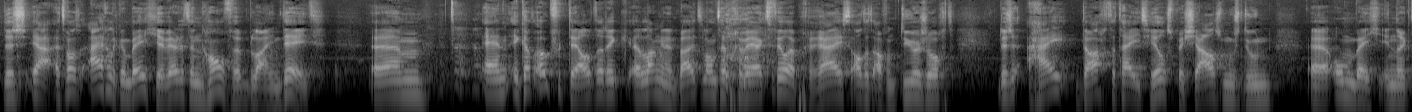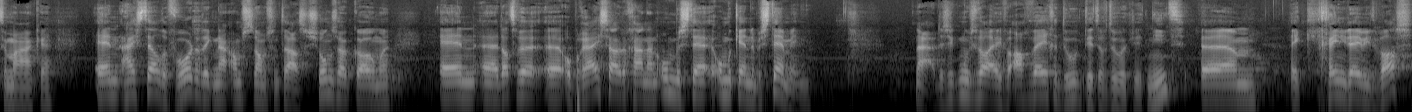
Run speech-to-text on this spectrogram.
Dus ja, het was eigenlijk een beetje, werd het een halve blind date. Um, en ik had ook verteld dat ik eh, lang in het buitenland heb gewerkt, veel heb gereisd, altijd avontuur zocht. Dus hij dacht dat hij iets heel speciaals moest doen uh, om een beetje indruk te maken. En hij stelde voor dat ik naar Amsterdam Centraal Station zou komen en uh, dat we op reis zouden gaan naar een onbekende bestemming. Nou dus ik moest wel even afwegen, doe ik dit of doe ik dit niet? Um, ik geen idee wie het was.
